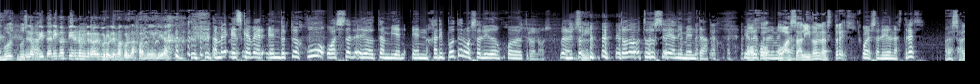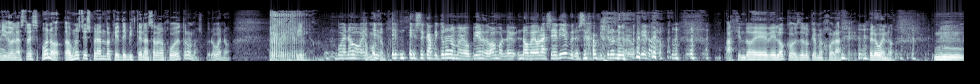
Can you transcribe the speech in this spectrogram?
Los británicos tienen un grave problema con la familia. Hombre, es que a ver, ¿en Doctor Who o ha salido también en Harry Potter o ha salido en Juego de Tronos? Sí. Todo, todo se alimenta. Ojo, o ha salido en las tres. O ha salido en las tres. Ha salido en las tres. Bueno, aún estoy esperando que David Tennant salga en Juego de Tronos, pero bueno. Bueno, ese capítulo no me lo pierdo, vamos, no, veo la serie, pero ese capítulo no me lo pierdo. Haciendo de, loco es de lo que mejor hace, pero bueno. Mm,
